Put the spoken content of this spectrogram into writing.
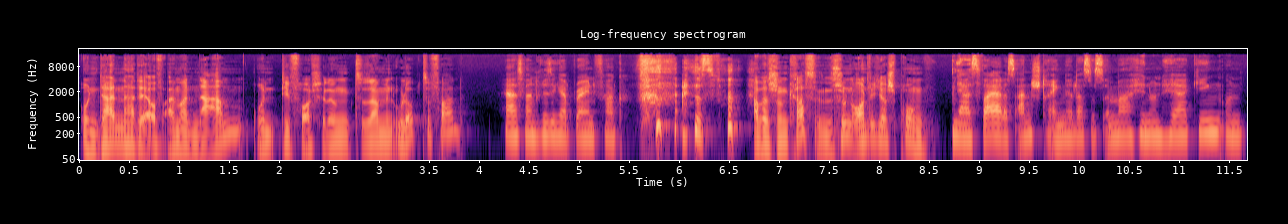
Und dann hat er auf einmal einen Namen und die Vorstellung, zusammen in Urlaub zu fahren? Ja, es war ein riesiger Brainfuck. also Aber es ist schon krass, es ist schon ein ordentlicher Sprung ja, es war ja das Anstrengende, dass es immer hin und her ging und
